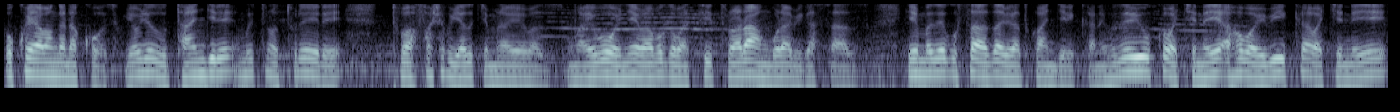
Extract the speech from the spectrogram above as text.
uko yaba angana kose kugira ngo dutangire muri tuno turere tubafashe kujya dukemura ibibazo mwabibonye baravuga bati turarangura bigasaza. Iyo bimaze gusaza biratwangirikana bivuze yuko bakeneye aho babibika bakeneye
